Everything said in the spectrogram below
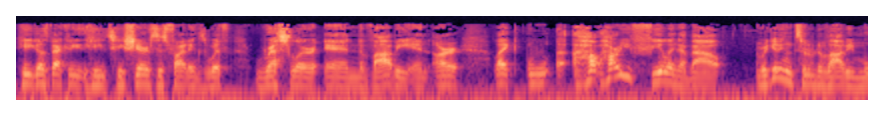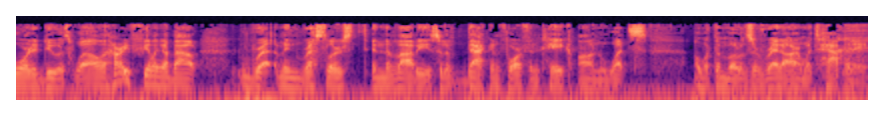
He goes back. And he, he he shares his findings with Ressler and Navabi. And are like, w- uh, how how are you feeling about? We're giving sort of Navabi more to do as well. And how are you feeling about? Re- I mean, Ressler's and Navabi sort of back and forth and take on what's on what the motives of Red are and what's happening.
